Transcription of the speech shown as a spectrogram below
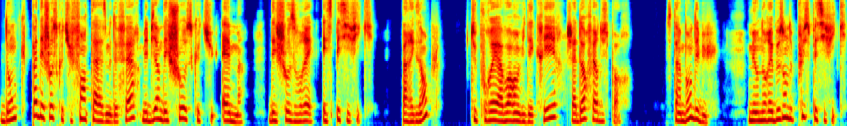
donc pas des choses que tu fantasmes de faire, mais bien des choses que tu aimes, des choses vraies et spécifiques. Par exemple, tu pourrais avoir envie d'écrire J'adore faire du sport. C'est un bon début, mais on aurait besoin de plus spécifique.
